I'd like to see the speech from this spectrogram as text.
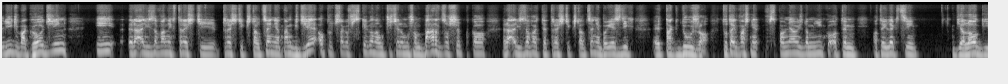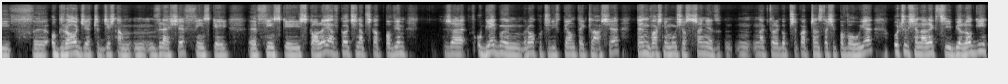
liczba godzin i realizowanych treści, treści kształcenia, tam gdzie oprócz tego wszystkiego nauczyciele muszą bardzo szybko realizować te treści kształcenia, bo jest ich y, tak dużo. Tutaj właśnie wspomniałeś Dominiku o tym, o tej lekcji biologii w ogrodzie, czy gdzieś tam w lesie, w fińskiej, w fińskiej szkole. Ja tylko ci na przykład powiem, że w ubiegłym roku, czyli w piątej klasie, ten właśnie mój siostrzeniec, na którego przykład często się powołuje, uczył się na lekcji biologii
